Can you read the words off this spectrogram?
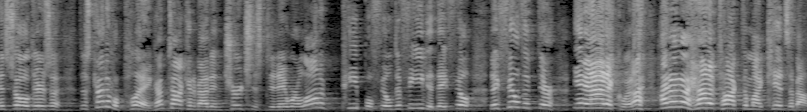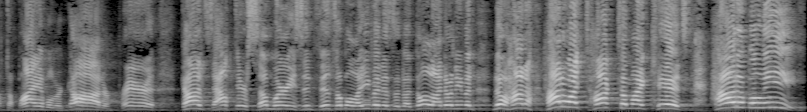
And so there's a there's kind of a plague. I'm talking about in churches today where a lot of people feel defeated. They feel they feel that they're inadequate. I, I don't know how to talk to my kids about the Bible or God or prayer. God's out there somewhere. He's invisible. Even as an adult, I don't even know how to how do I talk to my kids? How to believe?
